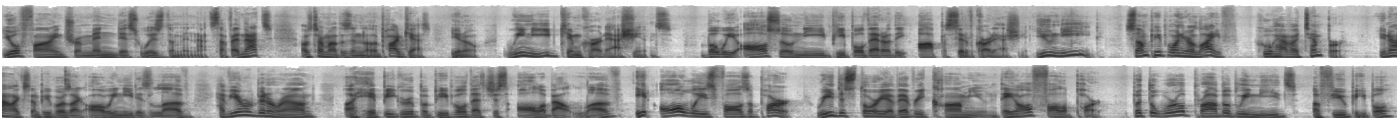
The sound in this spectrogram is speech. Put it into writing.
you'll find tremendous wisdom in that stuff. And that's I was talking about this in another podcast. You know, we need Kim Kardashians but we also need people that are the opposite of Kardashian. You need some people in your life who have a temper. You know how like some people are like, all we need is love. Have you ever been around a hippie group of people that's just all about love? It always falls apart. Read the story of every commune. They all fall apart. But the world probably needs a few people,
